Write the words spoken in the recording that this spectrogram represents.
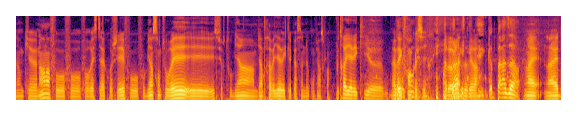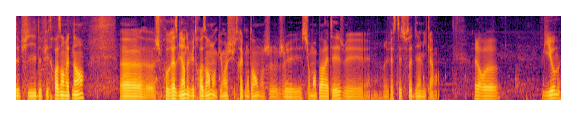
Donc euh, non, non, faut, faut, faut rester accroché, faut, faut bien s'entourer et surtout bien, bien travailler avec les personnes de confiance. Quoi. Vous travaillez avec qui euh, vous Avec Avec Franck Franck. aussi. Ah bah voilà. Comme par hasard. Ouais, ouais depuis, depuis trois ans maintenant. Euh, je progresse bien depuis 3 ans, donc moi je suis très content. Moi, je, je vais sûrement pas arrêter, je vais rester sur cette dynamique-là. Alors, euh, Guillaume,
